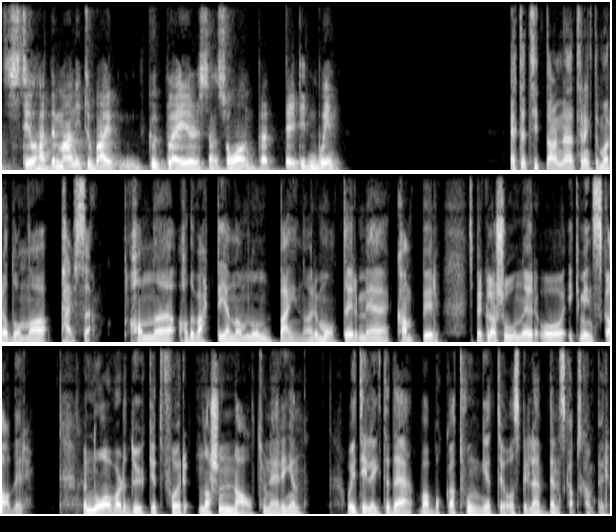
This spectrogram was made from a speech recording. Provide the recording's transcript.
still had the money to buy good players and so on, but they didn't win. Etter tittelen eh, trengte Maradona pause. Han eh, hadde vært igjennom noen beinharde måneder med kamper, spekulasjoner og ikke minst skader. Men nå var det duket for nasjonalturneringen, og i tillegg til det var Bocca tvunget til å spille vennskapskamper.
